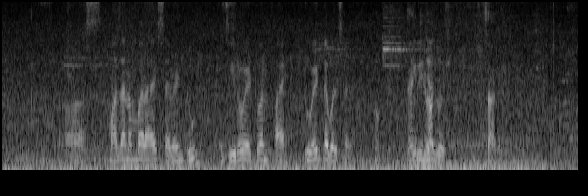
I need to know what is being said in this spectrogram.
माझा नंबर आहे seven two zero eight one five two eight double seven okay thank you Joshi चालेल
